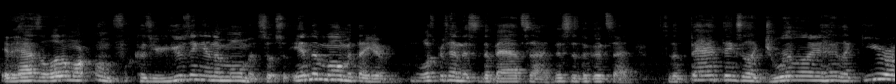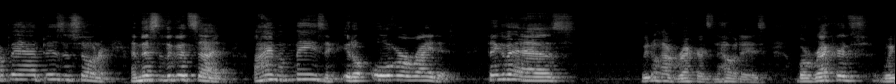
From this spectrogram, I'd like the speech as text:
it has a little more oomph because you're using in a moment. So, so in the moment that you're, let's pretend this is the bad side, this is the good side. So the bad things are like drilling in your head, like you're a bad business owner, and this is the good side. I'm amazing. It'll overwrite it. Think of it as we don't have records nowadays, but records we,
